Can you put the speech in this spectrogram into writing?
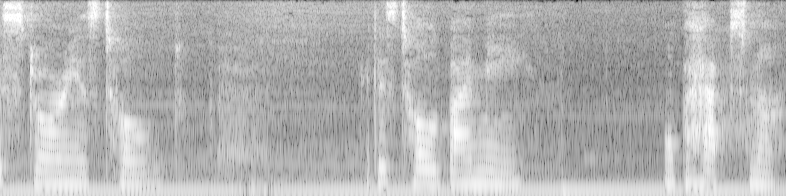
This story is told. It is told by me, or perhaps not,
